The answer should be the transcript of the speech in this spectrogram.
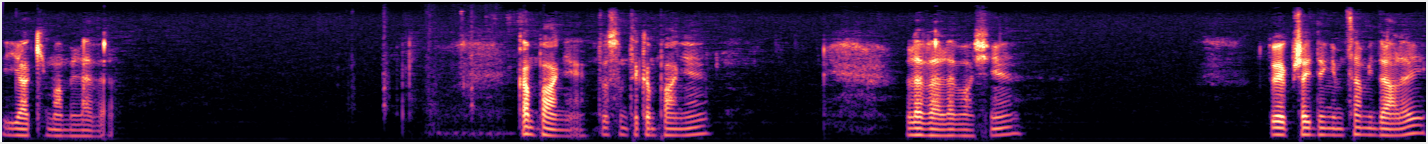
jaki mamy level. Kampanie. Tu są te kampanie. Levele właśnie. Tu jak przejdę Niemcami dalej,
